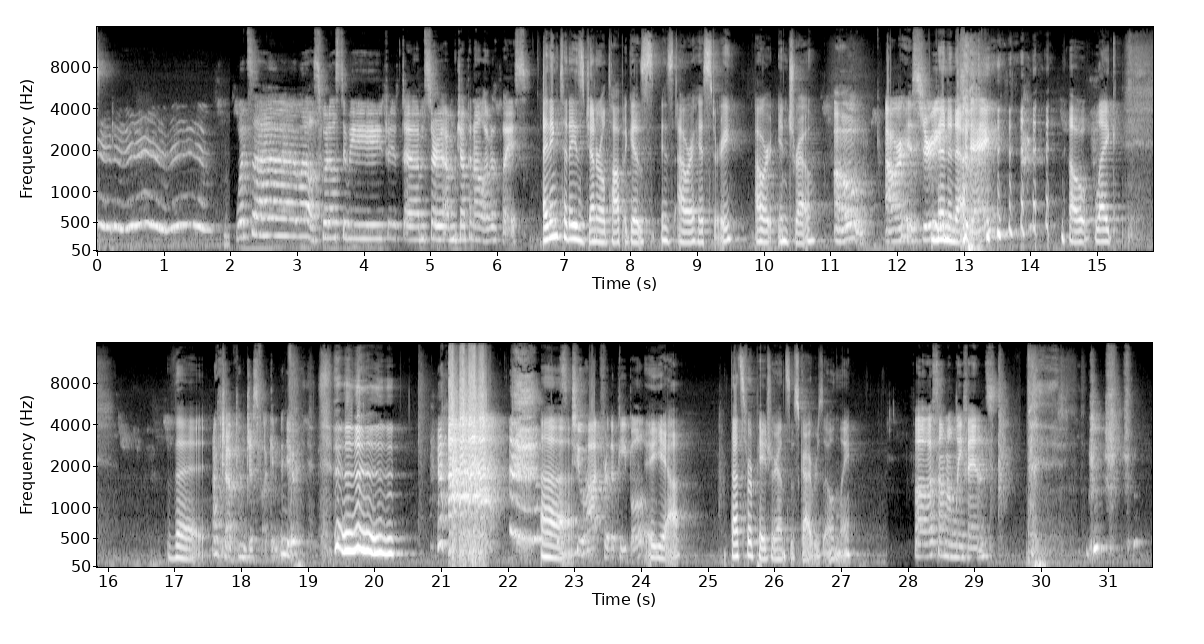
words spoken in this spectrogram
What's uh? What else? What else do we? Just, um, sorry, I'm jumping all over the place. I think today's general topic is is our history, our intro. Oh, our history. No, no, no. Today, No, like the I'm, I'm just fucking. Uh, it's too hot for the people. yeah. That's for Patreon subscribers only. Follow us on OnlyFans.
